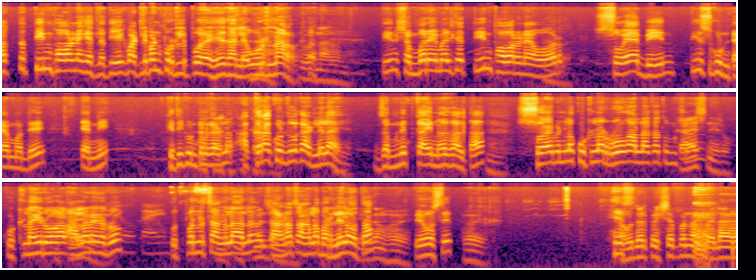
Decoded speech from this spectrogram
फक्त तीन फवारण्या घेतल्या. ती एक बाटली पण पुरली हे झाले उरणार. तीन शंभर एम एलच्या तीन फवारण्यावर सोयाबीन तीस गुंठ्यामध्ये त्यांनी किती क्विंटल काढलं? अकरा क्विंटल. काढलेलं आहे. जमिनीत काही न घालता. सोयाबीनला कुठला रोग आला का तुमच्या? काहीच नाही रोग. कुठलाही रोग आला नाही ना रोग? उत्पन्न चांगलं आलं उत्पन्न दाणा चांगलं. चांगला भरलेला होता एकदम होय. व्यवस्थित? होय. हे अगोदरपेक्षा पण पहिला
